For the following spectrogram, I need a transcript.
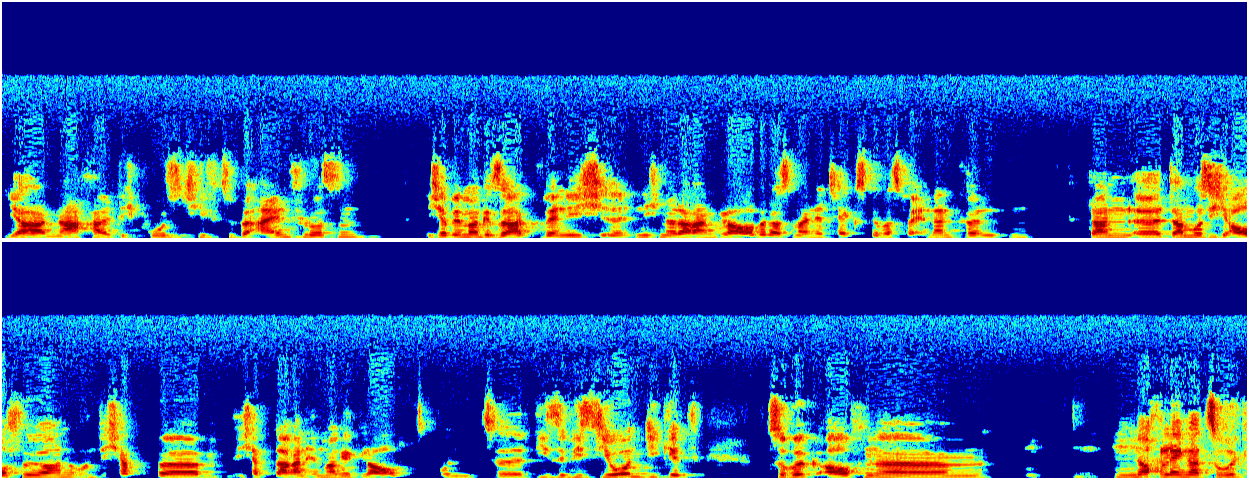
ja nachhaltig positiv zu beeinflussen. Ich habe immer gesagt, wenn ich äh, nicht mehr daran glaube, dass meine Texte was verändern könnten, dann, äh, dann muss ich aufhören. Und ich habe äh, ich hab daran immer geglaubt. Und äh, diese Vision, die geht zurück auf eine noch länger zurück,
